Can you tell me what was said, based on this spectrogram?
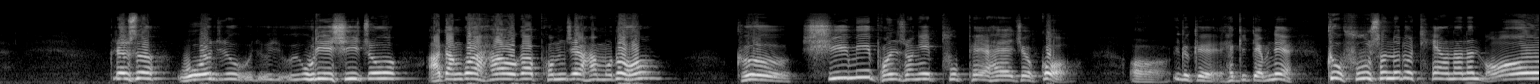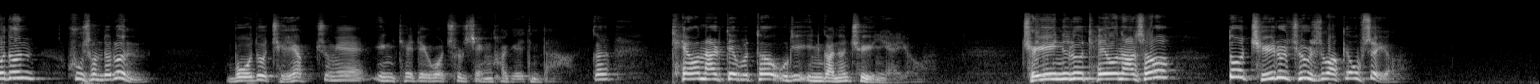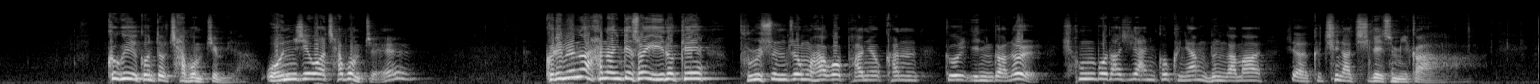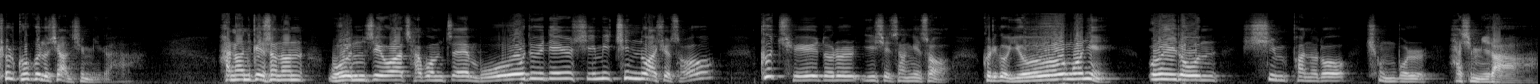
그래서 우리 시조 아담과 하와가 범죄함으로 그 심히 본성이 부패해졌고 어, 이렇게 했기 때문에 그 후손으로 태어나는 모든 후손들은 모두 죄악 중에 잉태되고 출생하게 된다. 그러니까 태어날 때부터 우리 인간은 죄인이에요. 죄인으로 태어나서 또 죄를 지을 수밖에 없어요. 그게 그건 또 자범죄입니다. 원죄와 자범죄. 그러면 하나님께서 이렇게 불순종하고 반역한 그 인간을 형벌하지 않고 그냥 눈 감아 그 지나치겠습니까? 결코 그렇지 않습니까? 하나님께서는 원죄와 자범죄 모두에 대해 심히 진노하셔서 그 죄들을 이 세상에서 그리고 영원히 의로운 심판으로 형벌하십니다.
